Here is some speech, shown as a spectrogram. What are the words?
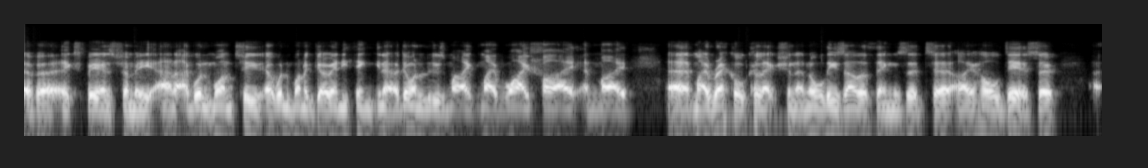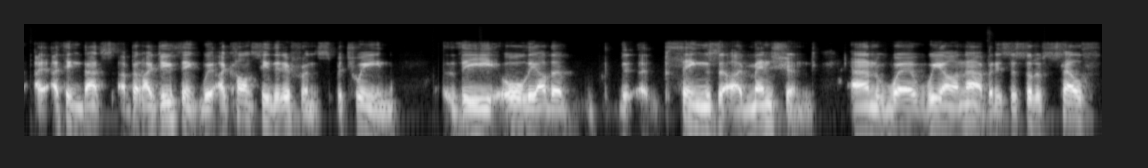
of a experience for me, and I wouldn't want to. I wouldn't want to go anything. You know, I don't want to lose my my Wi-Fi and my uh, my record collection and all these other things that uh, I hold dear. So I, I, think that's, but I do think we, I can't see the difference between the all the other uh, things that I've mentioned and where we are now. But it's a sort of self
